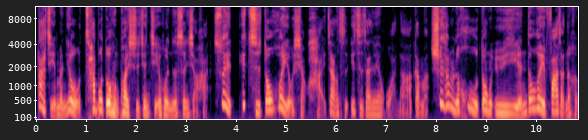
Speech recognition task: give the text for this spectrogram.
大姐们又差不多很快时间结婚生小孩，所以一直都会有小孩这样子一直在那边玩啊干嘛，所以他们的互动语言都会发展的很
